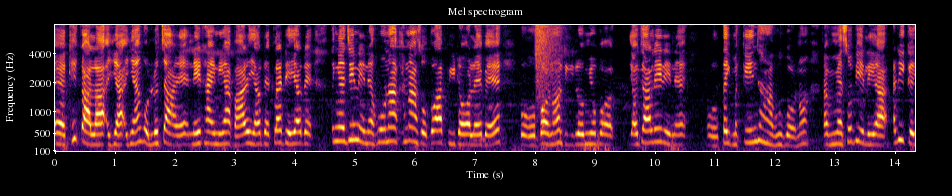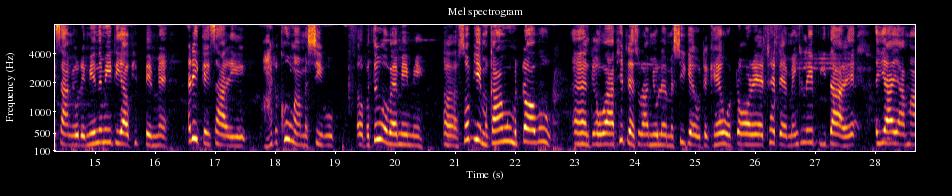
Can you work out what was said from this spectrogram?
အဲခိကာလာအရာအရန်ကိုလွတ်ကြတယ်နေထိုင်နေရဘားတွေရောက်တယ်ကလပ်တွေရောက်တယ်တငယ်ချင်းတွေနဲ့ဟိုနာခဏဆိုသွားပြီးတော့လည်းပဲဟိုပေါ့နော်ဒီလိုမျိုးပေါ့ယောက်ျားလေးတွေနဲ့ဟိုတိတ်မကင်းကြဘူးပေါ့နော်ဒါပေမဲ့ဆိုပြေလေးကအဲ့ဒီကိစ္စမျိုးတွေမင်းသမီးတယောက်ဖြစ်ပေမဲ့အဲ့ဒီကိစ္စတွေဘာတစ်ခုမှမရှိဘူးဟိုဘသူ့ကိုပဲမေးမေး အဲဆိုပြေမကောင်းဘူးမတော်ဘူးအဲဒီဟိုဟာဖြစ်တယ်ဆိုတာမျိုးလည်းမရှိခဲ့ဘူးတကယ်ကိုတော်တယ်ထက်တယ်မိန်းကလေးပြီးသားတယ်အရာရာမှာ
